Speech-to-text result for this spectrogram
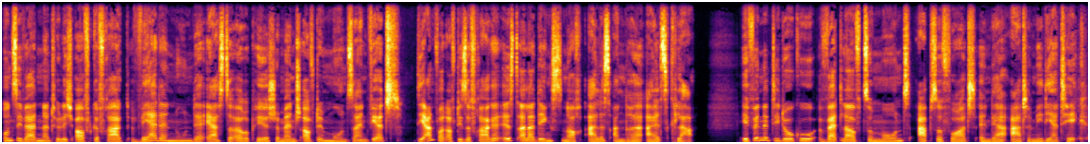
Und sie werden natürlich oft gefragt, wer denn nun der erste europäische Mensch auf dem Mond sein wird. Die Antwort auf diese Frage ist allerdings noch alles andere als klar. Ihr findet die Doku Wettlauf zum Mond ab sofort in der Arte Mediathek.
